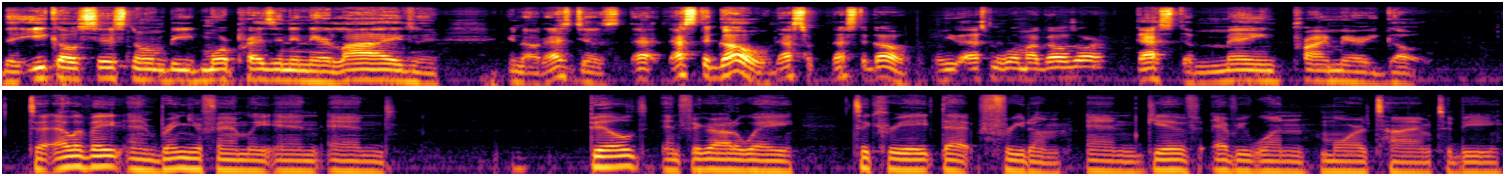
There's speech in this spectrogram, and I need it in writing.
the ecosystem, be more present in their lives, and you know that's just that that's the goal. That's that's the goal. When you ask me what my goals are, that's the main primary goal. To elevate and bring your family in and build and figure out a way to create that freedom and give everyone more time to be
